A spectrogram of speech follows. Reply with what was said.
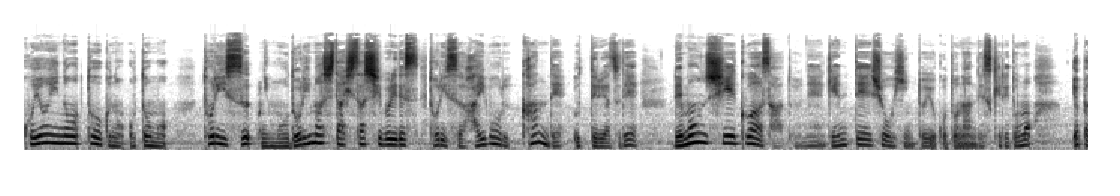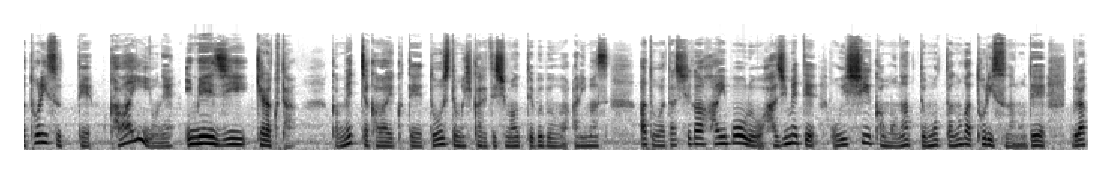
今宵のトークのお供トリスに戻りました。久しぶりです。トリスハイボール缶で売ってるやつでレモンシークワーサーというね限定商品ということなんですけれどもやっぱトリスって可愛いよね。イメージキャラクターがめっちゃ可愛くてどうしても惹かれてしまうっていう部分はあります。あと私がハイボールを初めて美味しいかもなって思ったのがトリスなのでブラッ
